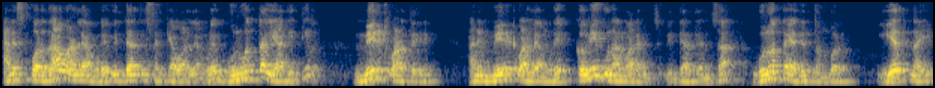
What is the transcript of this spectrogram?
आणि स्पर्धा वाढल्यामुळे विद्यार्थी संख्या वाढल्यामुळे गुणवत्ता यादीतील मेरिट वाढते आणि मेरिट वाढल्यामुळे कमी गुणांवाल्यांच्या विद्यार्थ्यांचा गुणवत्ता यादीत नंबर येत नाही.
